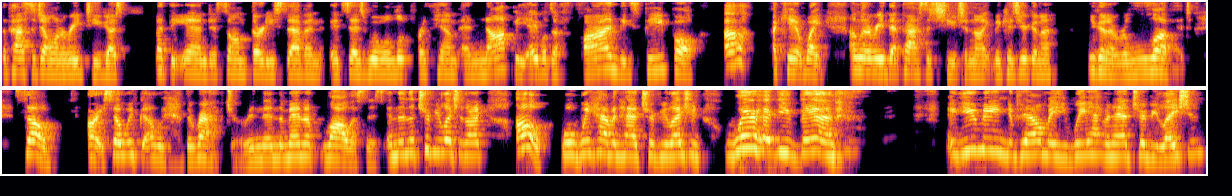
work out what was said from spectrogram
the passage i want to read to you guys. At the end is psalm 37 it says we will look for him and not be able to find these people. Ah i can't wait. I'm going to read that passage to you tonight because you're to you're to love it. So all right, so we've got oh, the rapture and then the man of lawlessness and then the tribulation. They're like, oh, well, we haven't had tribulation. Where have you been? and you mean to tell me we haven't had tribulation?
